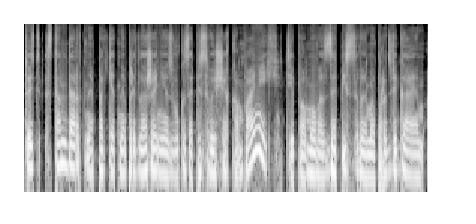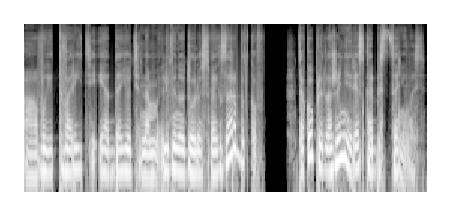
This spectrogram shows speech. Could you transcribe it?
То есть стандартное пакетное предложение звукозаписывающих компаний, типа мы вас записываем и продвигаем, а вы творите и отдаете нам львиную долю своих заработков, такое предложение резко обесценилось.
